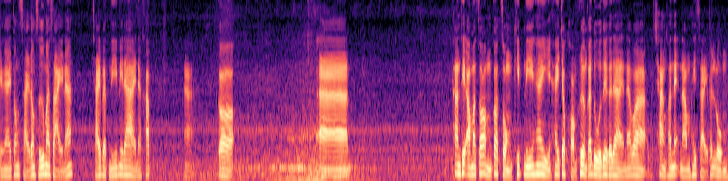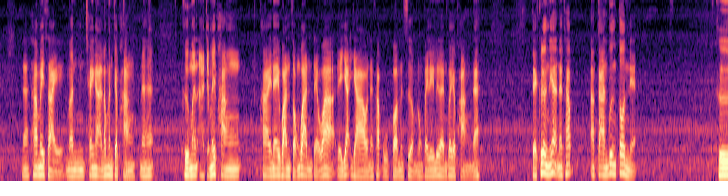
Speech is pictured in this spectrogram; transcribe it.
ยังไงต้องใส่ต้องซื้อมาใส่นะ ใช้แบบนี้ไม่ได้นะครับอ่าก็อ่าท่านที่เอามาซ่อมก็ส่งคลิปนี้ให้ให้เจ้าของเครื่องก็ดูด้วยก็ได้นะว่าช่างเขาแนะนำให้ใส่พัดลมนะถ้าไม่ใส่มันใช้งานแล้วมันจะพังนะฮะคือมันอาจจะไม่พังภายในวันสองวัน แต่ว่าระยะยาวนะครับ อุปกรณ์มันเสื่อมลงไปเรื่อยๆมันก็จะพังนะ แต่เครื่องนี้นะครับ อาการเบื้องต้นเนี่ย คือ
